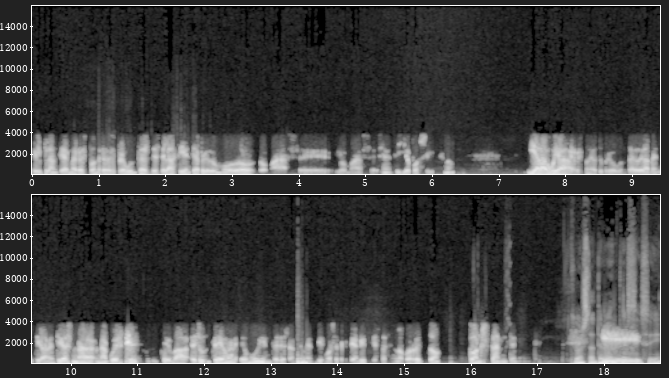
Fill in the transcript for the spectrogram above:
el plantearme responder a esas preguntas desde la ciencia, pero de un modo lo más, eh, lo más eh, sencillo posible, ¿no? Y ahora voy a responder a tu pregunta, lo de la mentira. La mentira es una, una cuestión, es un tema muy interesante. Mentimos efectivamente y estás en lo correcto constantemente. Constantemente, sí, sí.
